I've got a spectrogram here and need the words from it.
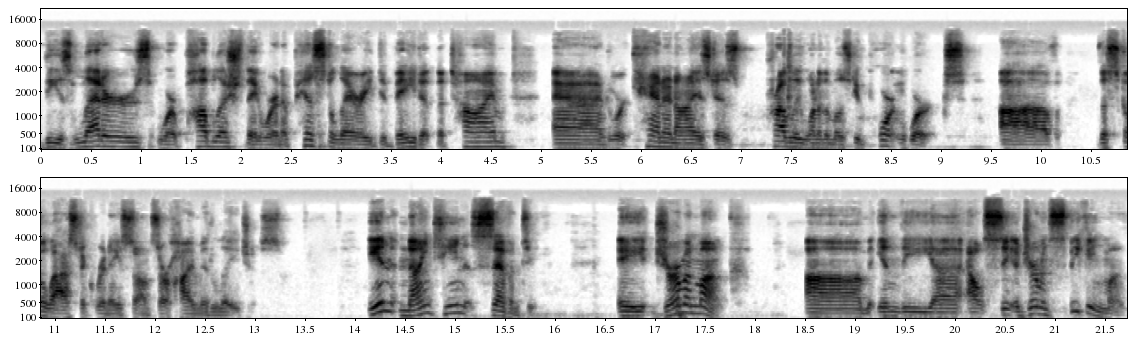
these letters were published, they were an epistolary debate at the time, and were canonized as probably one of the most important works of the scholastic Renaissance or High Middle Ages. In 1970, a German monk um, in the uh, a German-speaking monk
